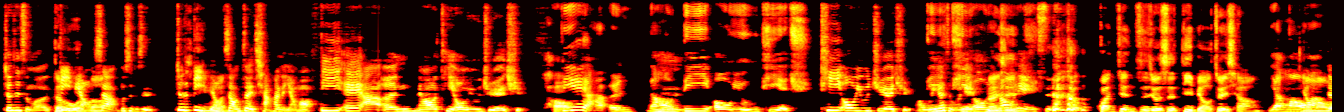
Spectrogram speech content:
就是什么地表上不是不是，就是地表上最强悍的羊毛，D A R N，然后 T O U G H。D A R N，然后 D O U T H，T O U G H，我应该怎么念？然后念一次。关键字就是地表最强羊毛袜。对，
